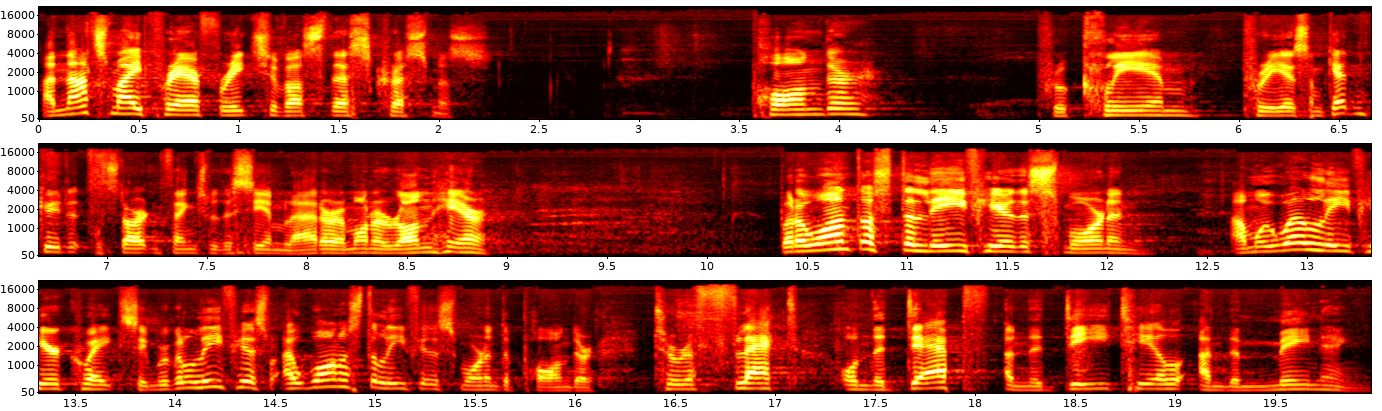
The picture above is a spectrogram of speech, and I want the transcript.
And that's my prayer for each of us this Christmas. Ponder, proclaim, praise. I'm getting good at starting things with the same letter. I'm on a run here. But I want us to leave here this morning and we will leave here quite soon. We're going to leave here. I want us to leave here this morning to ponder, to reflect on the depth and the detail and the meaning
